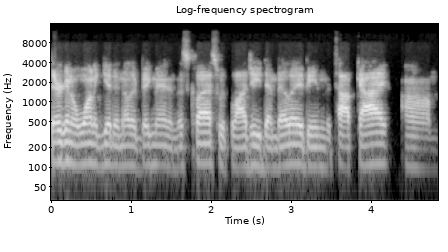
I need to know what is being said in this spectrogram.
they're going to want to get another big man in this class with Ladji Dembele being the top guy. Um,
